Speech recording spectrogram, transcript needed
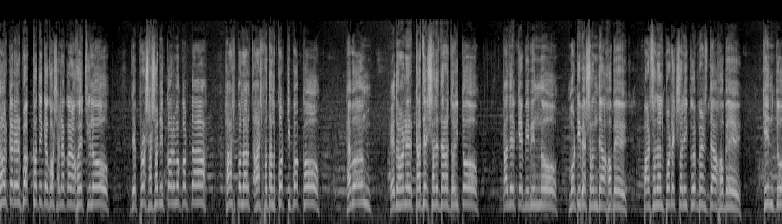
সরকারের পক্ষ থেকে ঘোষণা করা হয়েছিল যে প্রশাসনিক কর্মকর্তা, হাসপাতাল হাসপাতাল কর্তৃপক্ষ এবং এ ধরনের কাজের সাথে যারা জড়িত, তাদেরকে বিভিন্ন মোটিভেশন দেওয়া হবে পার্সোনাল প্রোটেকশন ইকুইপমেন্টস দেওয়া হবে। কিন্তু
